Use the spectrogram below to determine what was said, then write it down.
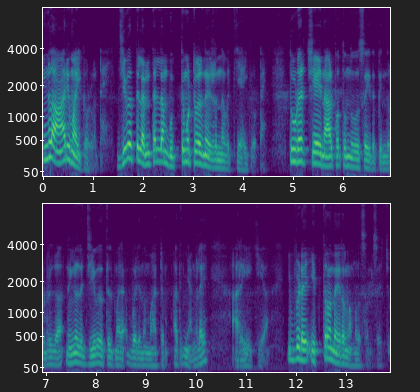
നിങ്ങൾ ആരുമായിക്കൊള്ളട്ടെ? ജീവിതത്തിൽ എന്തെല്ലാം ബുദ്ധിമുട്ടുകൾ നേരിടുന്ന വ്യക്തിയായിക്കോട്ടെ? തുടർച്ചയായി നാൽപ്പത്തൊന്ന് ദിവസം ഇത് പിന്തുടരുക നിങ്ങളുടെ ജീവിതത്തിൽ വരുന്ന മാറ്റം അത് ഞങ്ങളെ അറിയിക്കുക. ഇവിടെ ഇത്ര നേരം നമ്മൾ സംസാരിച്ചു.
